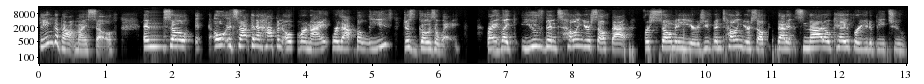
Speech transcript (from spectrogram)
thing about myself. And so oh, it's not going to happen overnight where that belief just goes away. Right? Mm-hmm. Like you've been telling yourself that for so many years. You've been telling yourself that it's not okay for you to be too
